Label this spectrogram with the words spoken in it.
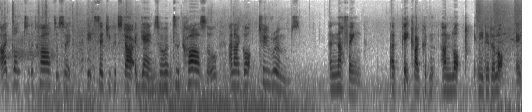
I'd gone to the castle, so it, it said you could start again. So I went to the castle and I got two rooms, and nothing. A pick I couldn't unlock. It needed a lock pick,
